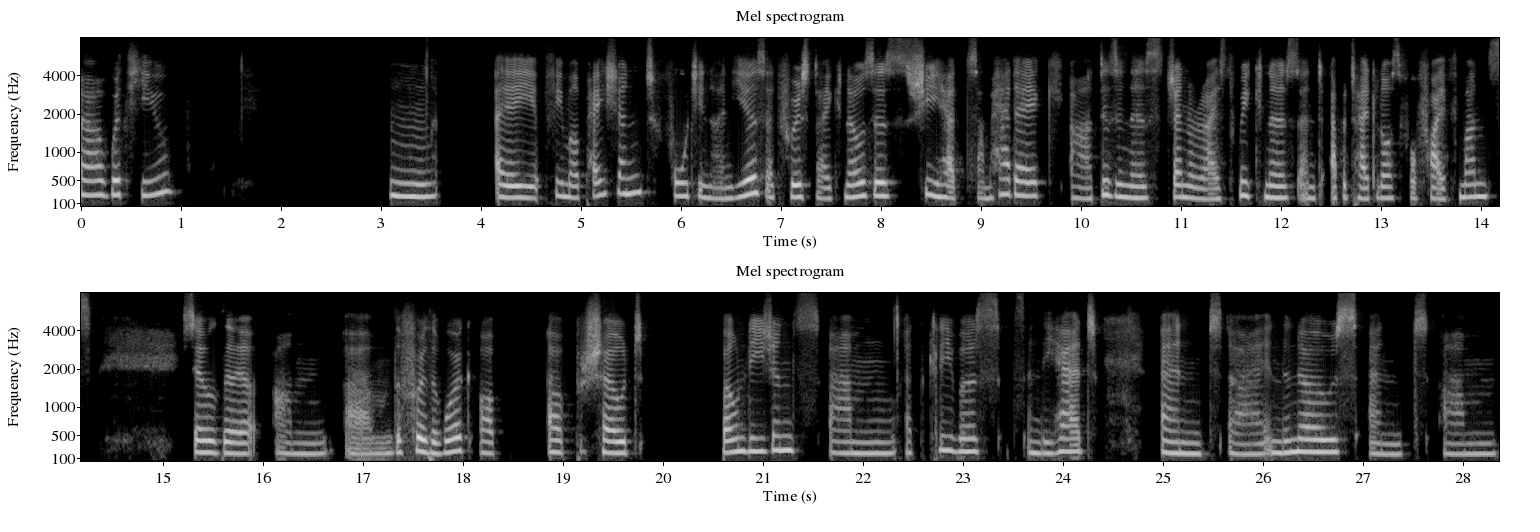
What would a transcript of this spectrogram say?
uh, with you. Mm, a female patient, 49 years at first diagnosis. She had some headache, uh, dizziness, generalized weakness, and appetite loss for five months. So the um, um, the further work up, up showed bone lesions um, at the clevers, it's in the head, and uh, in the nose and um,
